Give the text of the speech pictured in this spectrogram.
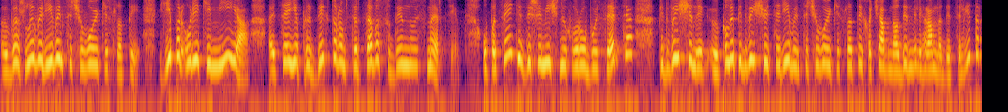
е, важливий рівень сечової кислоти. Гіперурікемія е, це є предиктором серцево-судинної смерті. У пацієнтів з ішемічною хворобою серця, підвищений, е, коли підвищується рівень сечової кислоти хоча б на 1 мг на децилітр,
